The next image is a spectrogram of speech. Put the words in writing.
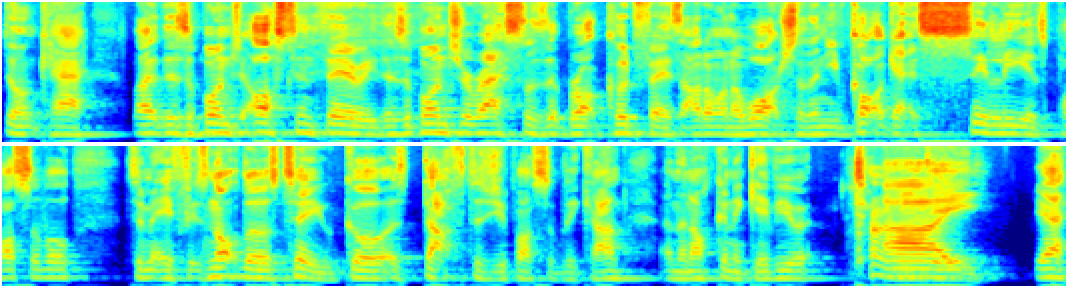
don't care. Like there's a bunch of Austin Theory. There's a bunch of wrestlers that Brock could face. I don't want to watch. So then you've got to get as silly as possible to me. If it's not those two, go as daft as you possibly can, and they're not going to give you it. Tony I- D. Yeah,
